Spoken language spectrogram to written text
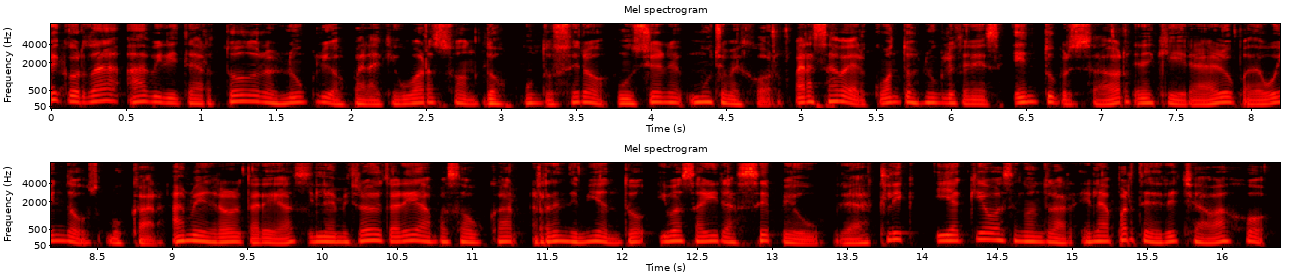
Recordá habilitar todos los núcleos para que Warzone 2.0 funcione mucho mejor. Para saber cuántos núcleos tenés en tu procesador, tenés que ir a la lupa de Windows, buscar administrador de tareas. En el administrador de tareas vas a buscar rendimiento y vas a ir a CPU. Le das clic y aquí vas a encontrar en la parte derecha abajo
